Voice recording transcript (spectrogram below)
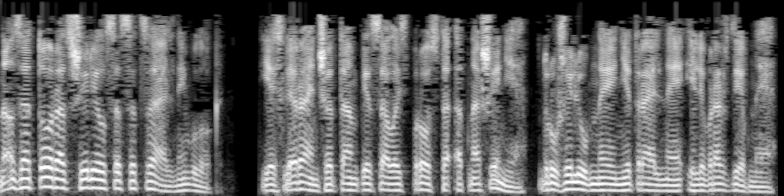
но зато расширился социальный блок. Если раньше там писалось просто отношение, дружелюбное, нейтральное или враждебное,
